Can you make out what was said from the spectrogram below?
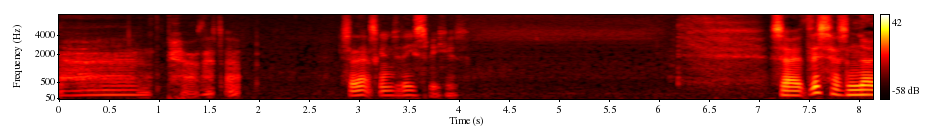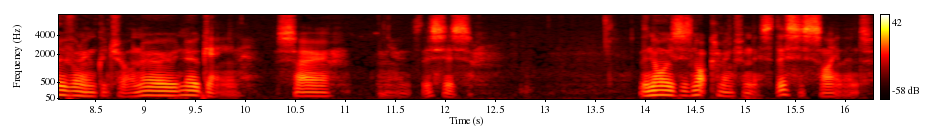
Um, power that up. So that's going to these speakers. So this has no volume control, no no gain. So you know, this is the noise is not coming from this. This is silent.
